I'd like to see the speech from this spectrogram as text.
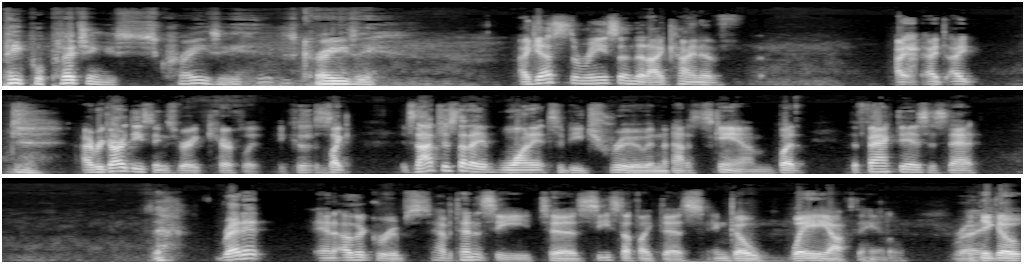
people pledging is crazy. It's crazy. I guess the reason that I kind of I I I, I regard these things very carefully because it's like it's not just that I want it to be true and not a scam, but the fact is is that Reddit and other groups have a tendency to see stuff like this and go way off the handle. Right. They go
